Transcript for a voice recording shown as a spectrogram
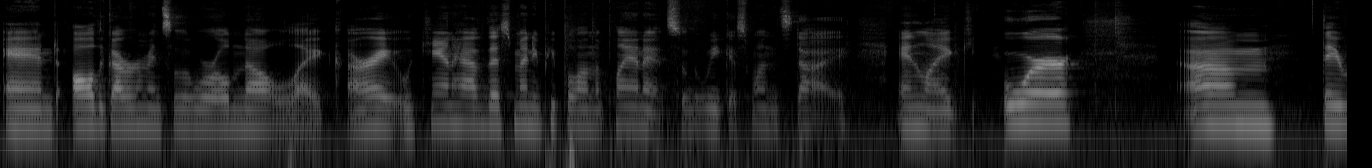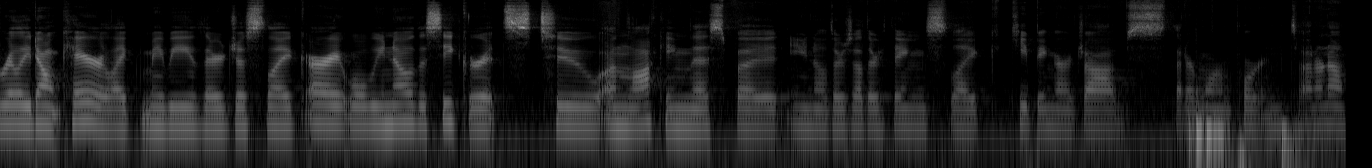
And all the governments of the world know, like, all right, we can't have this many people on the planet, so the weakest ones die. And, like, or um, they really don't care. Like maybe they're just like, all right, well, we know the secrets to unlocking this, but you know, there's other things like keeping our jobs that are more important. I don't know.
